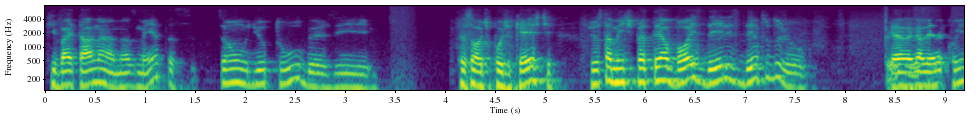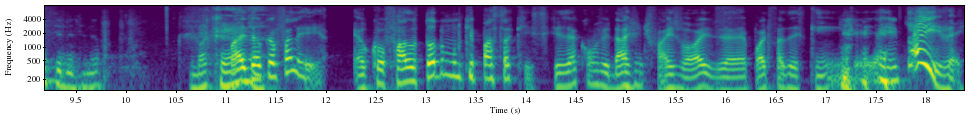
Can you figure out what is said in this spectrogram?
que vai estar nas metas, são youtubers e pessoal de podcast, justamente para ter a voz deles dentro do jogo. Que é a galera conhecida, entendeu? Bacana. Mas é o que eu falei. É o que eu falo todo mundo que passa aqui. Se quiser convidar, a gente faz voz, é, pode fazer skin, a gente tá aí, velho.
